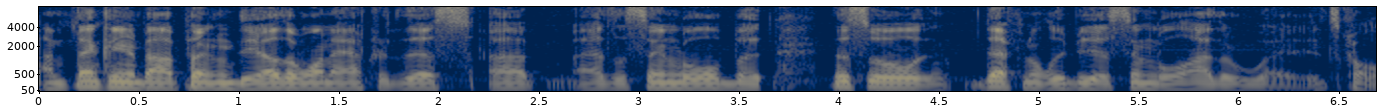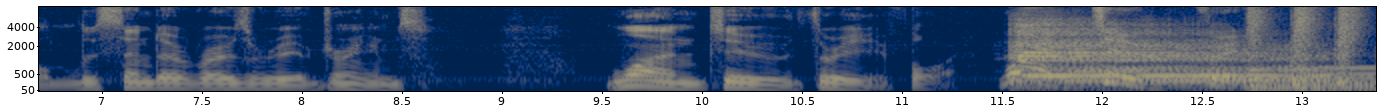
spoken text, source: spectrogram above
I'm thinking about putting the other one after this up as a single, but this will definitely be a single either way. It's called Lucinda Rosary of Dreams. One, two, three, four. One, two, three.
